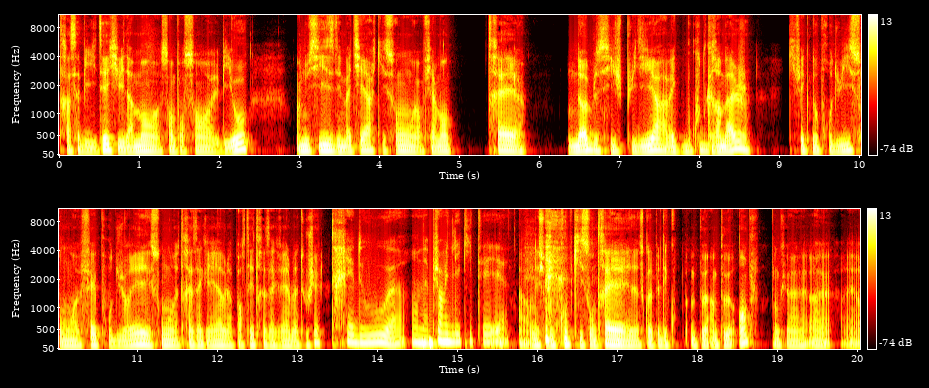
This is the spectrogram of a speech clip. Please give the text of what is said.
traçabilité, qui est évidemment 100% bio. On utilise des matières qui sont finalement très nobles, si je puis dire, avec beaucoup de grammage qui fait que nos produits sont faits pour durer et sont très agréables à porter, très agréables à toucher. Très doux, euh, on n'a plus envie de les quitter. on est sur des coupes qui sont très, ce qu'on appelle des coupes un peu, un peu amples, donc euh, euh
